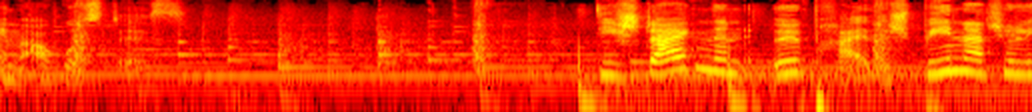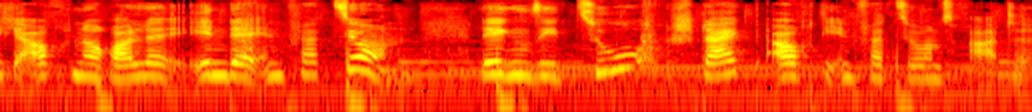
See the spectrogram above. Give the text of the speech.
im August ist. Die steigenden Ölpreise spielen natürlich auch eine Rolle in der Inflation. Legen sie zu, steigt auch die Inflationsrate.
